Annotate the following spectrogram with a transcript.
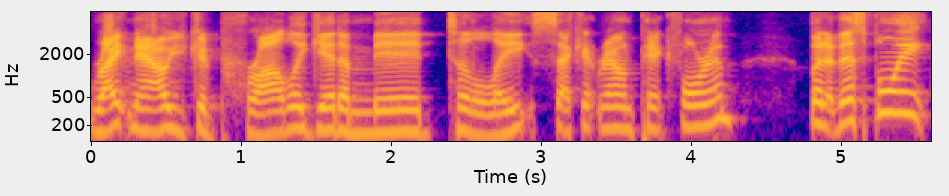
Right now, you could probably get a mid to late second round pick for him. But at this point,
